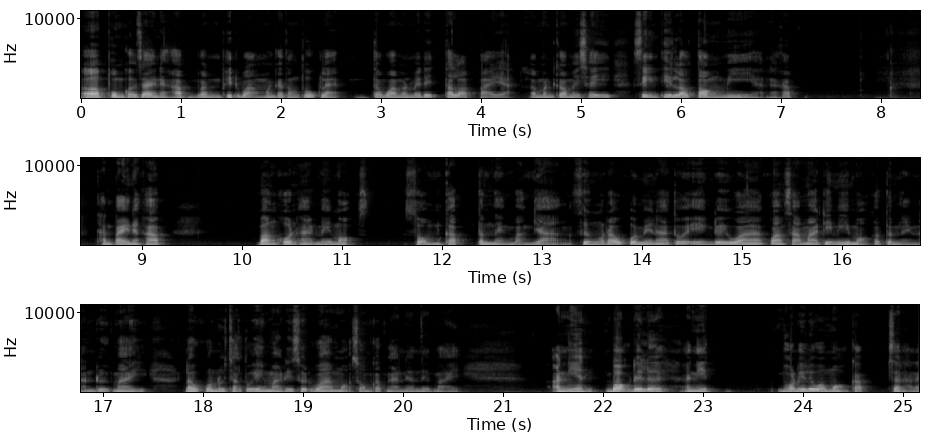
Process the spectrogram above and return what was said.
เออผมเข้าใจนะครับมันผิดหวังมันก็ต้องทุกข์แหละ แต่ว่ามันไม่ได้ตลอดไปอะ่ะแล้วมันก็ไม่ใช่สิ่งที่เราต้องมีอะนะครับ ถัดไปนะครับ บางคนอาจไม่เหมาะสมกับตำแหน่งบางอย่าง ซึ่งเราควรไม่นาตัวเองด้วยว่าความสามารถที่มีเหมาะกับตำแหน่งนั้นหรือไม่ เราควรรู้จักตัวเองมากที่สุดว่าเหมาะสมกับงานนั้นหรือไม่ อันนี้บอกได้เลย อันนี้บอกได้เลยว่าเหมาะกับ สถาน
